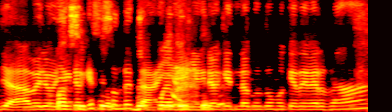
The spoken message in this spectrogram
Ya, pero yo creo que esos son detalles. de Yo creo que el loco como que de verdad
